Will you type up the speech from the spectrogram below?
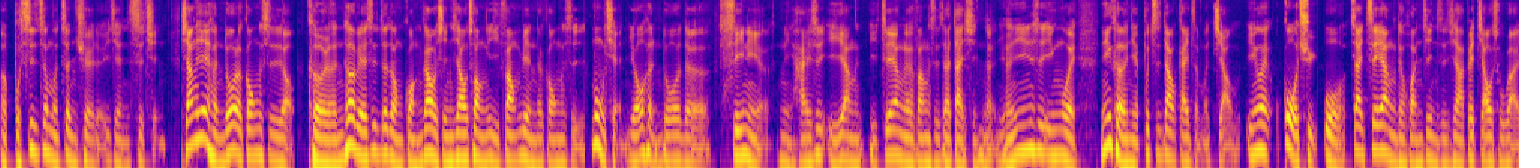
而不是这么正确的一件事情。相信很多的公司哦，可能特别是这种广告行销创意方面的公司，目前有很多的 senior，你还是一样以这样的方式在带新人。原因是因为你可能也不知道该怎么教，因为过去我在这样的环境之下被教出来。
